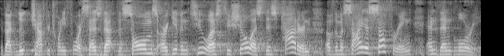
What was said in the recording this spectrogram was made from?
In fact, Luke chapter 24 says that the Psalms are given to us to show us this pattern of the Messiah's suffering and then glory.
